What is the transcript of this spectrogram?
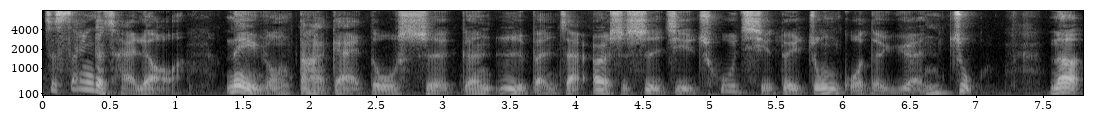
这三个材料啊，内容大概都是跟日本在二十世纪初期对中国的援助。那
